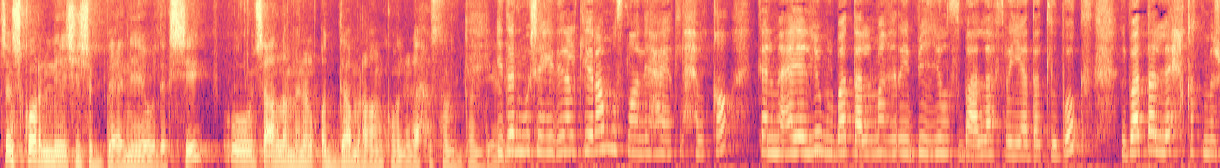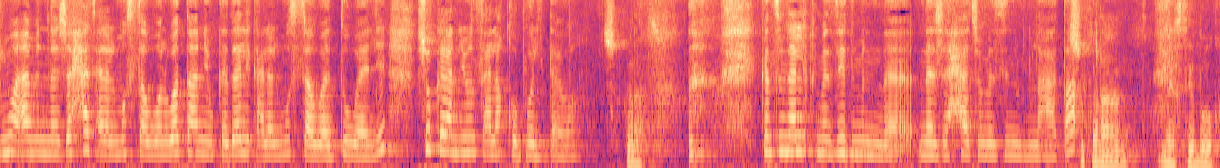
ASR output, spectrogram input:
تنشكر اللي تيشبعني وداك الشيء وإن شاء الله من هنا لقدام راه غنكون على حسن الظن ديالي. إذا مشاهدينا الكرام وصلنا لنهاية الحلقة. كان معايا اليوم البطل المغربي يونس بالا في رياضة ال boxe البطل اللي حقق مجموعة من النجاحات على المستوى الوطني وكذلك على المستوى الدولي. شكرا يونس على قبول الدعوة. شكرا. كنتمنى لك مزيد من النجاحات ومزيد من العطاء. شكرا. merci beaucoup.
